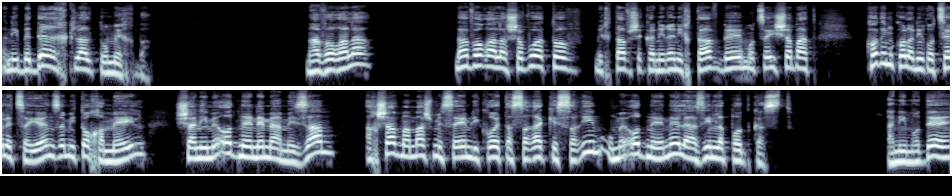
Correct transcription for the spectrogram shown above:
אני בדרך כלל תומך בה. נעבור הלאה? נעבור הלאה, שבוע טוב, מכתב שכנראה נכתב במוצאי שבת. קודם כל אני רוצה לציין, זה מתוך המייל, שאני מאוד נהנה מהמיזם, עכשיו ממש מסיים לקרוא את עשרה קיסרים, ומאוד נהנה להאזין לפודקאסט. אני מודה,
